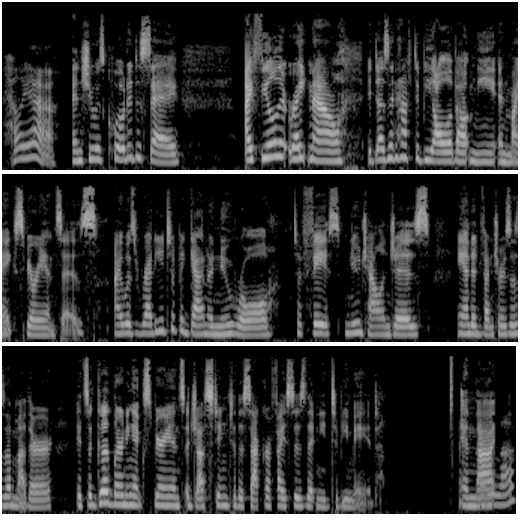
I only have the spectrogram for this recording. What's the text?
Hell yeah. And she was quoted to say, I feel that right now it doesn't have to be all about me and my experiences. I was ready to begin a new role, to face new challenges and adventures as a mother. It's a good learning experience adjusting to the sacrifices that need to be made. And I that love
